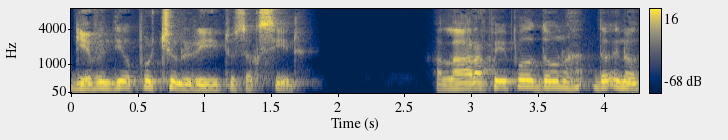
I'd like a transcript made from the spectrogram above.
given the opportunity to succeed. A lot of people don't, you know,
